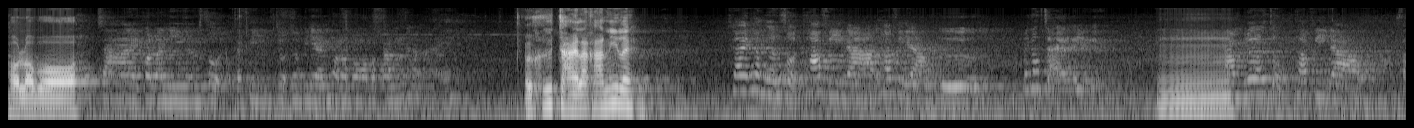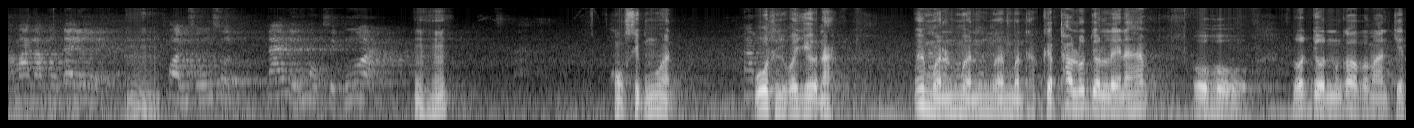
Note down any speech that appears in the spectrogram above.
พรบใช่กรณีเงินสดกับฟรีจดทะเบียนพรบประกันรถหายเออคือจ่ายราคานี้เลย ใช่ถ้าเงินสดถ้าฟรีดาวน์ถ้าฟรีดาวน์คือ ไม่ต้องจ่ายอะไรเลยอืม ทำเรื่องจบถ้าฟรีดาวน์สามารถรับรถได้เลยอืม ผ่อนสูงสุดได้ถึง 60 งวด อือฮึ หกสิบงวดถ้าโอ้ถือว่าเยอะนะเอ้ยเหมือนเหมือนเหมือนเหมือนเกือบเท่ารถยนต์เลยนะครับ โอ้โหรถยนต์มันก็ประมาณเจ็ด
